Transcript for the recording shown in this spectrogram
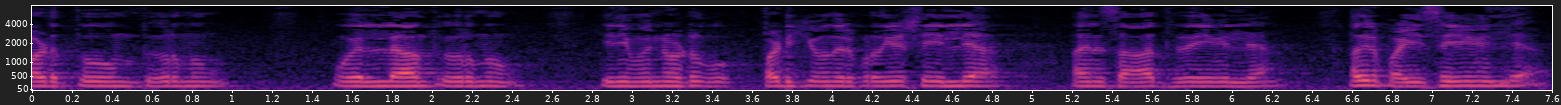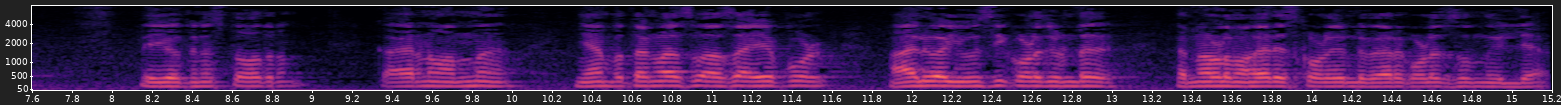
പഠിത്തവും തീർന്നു. എല്ലാം തീർന്നു. ഇനി മുന്നോട്ട് പഠിക്കുമെന്നൊരു പ്രതീക്ഷയില്ല. അതിന് സാധ്യതയുമില്ല. അതിന് പൈസയുമില്ല. ദൈവത്തിന് സ്തോത്രം. കാരണം അന്ന് ഞാൻ പത്താം ക്ലാസ് പാസ്സായപ്പോൾ ആലുവ യു സി കോളേജുണ്ട് എറണാകുളം മഹാരാജ് കോളേജുണ്ട് വേറെ കോളേജസ് ഒന്നുമില്ല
